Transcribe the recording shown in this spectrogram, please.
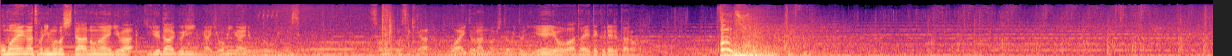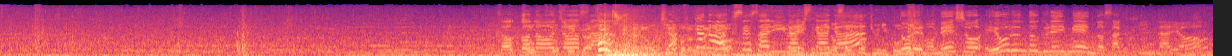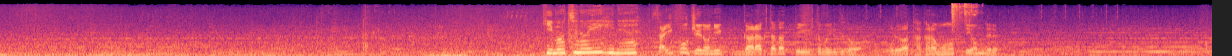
お前が取り戻したあの苗木はギルダーグリーンが蘇ることを意味する。その功績がホワイトランの人々に栄誉を与えてくれるだろう。そこのお嬢さんが落ちるほどうまいよラッカのアクセサリーはいかが？どれも名称エオルンド・グレイメーンの作品。だよ。気持ちのいい日ね。最高級の肉ガラクタだっていう人もいるけど俺は宝物って呼んでる。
